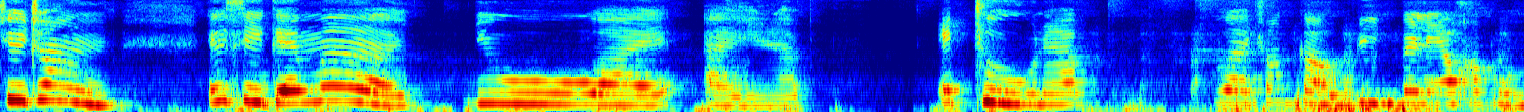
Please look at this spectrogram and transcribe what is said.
ชื่อช่อง XC Gamer UYI นะครับ X2 นะครับว่าช่องเก่าบินไปแล้วครับผม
